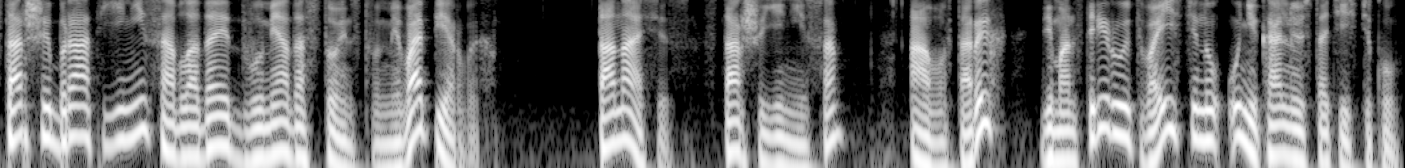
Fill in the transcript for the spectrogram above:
Старший брат Ениса обладает двумя достоинствами. Во-первых, Танасис старше Ениса, а во-вторых, демонстрирует воистину уникальную статистику.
